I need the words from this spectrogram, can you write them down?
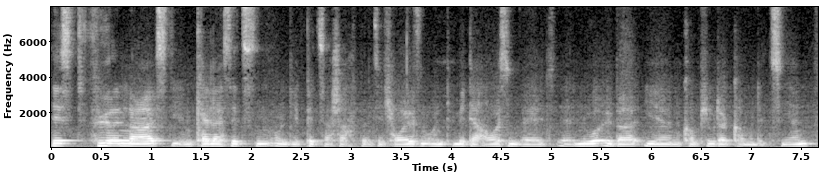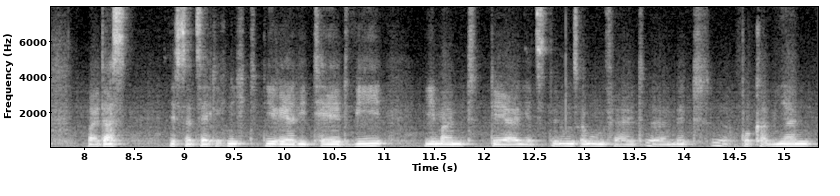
ist für Nerds, die im Keller sitzen und die Pizzaschachteln sich häufen und mit der Außenwelt äh, nur über ihren Computer kommunizieren, weil das ist tatsächlich nicht die Realität, wie jemand, der jetzt in unserem Umfeld äh, mit äh, Programmieren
